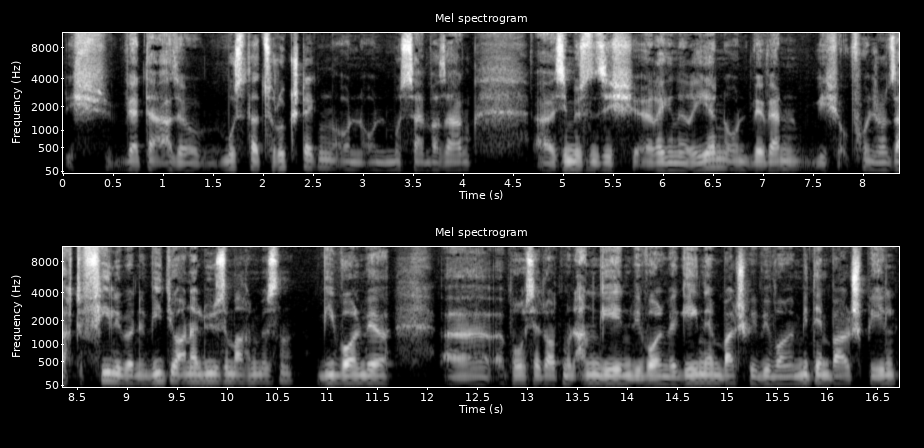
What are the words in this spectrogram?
ich werde da, also muss da zurückstecken und, und muss einfach sagen, sie müssen sich äh, regenerieren und wir werden, wie ich vorhin schon sagte, viel über eine Videoanalyse machen müssen. Wie wollen wir äh, Borussia Dortmund angehen? Wie wollen wir gegen den Ball spielen? Wie wollen wir mit dem Ball spielen?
